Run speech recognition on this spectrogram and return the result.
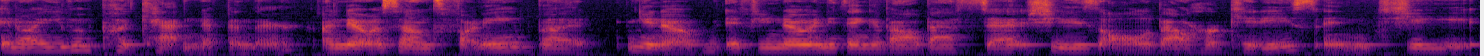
and I even put catnip in there. I know it sounds funny, but you know, if you know anything about Bastet, she's all about her kitties and she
